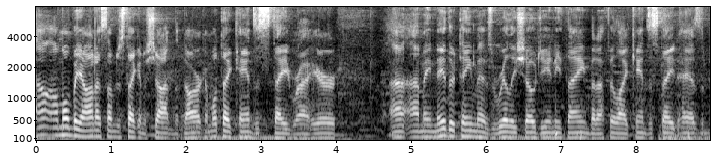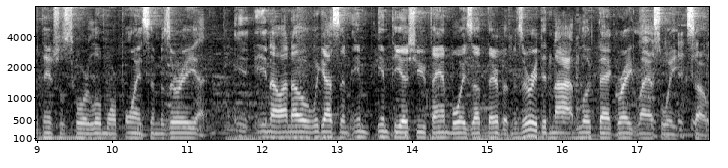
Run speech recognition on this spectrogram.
I'm gonna be honest. I'm just taking a shot in the dark. I'm gonna take Kansas State right here. I, I mean, neither team has really showed you anything, but I feel like Kansas State has the potential to score a little more points than Missouri. I- You know, I know we got some M- MTSU fanboys up there, but Missouri did not look that great last week. So,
